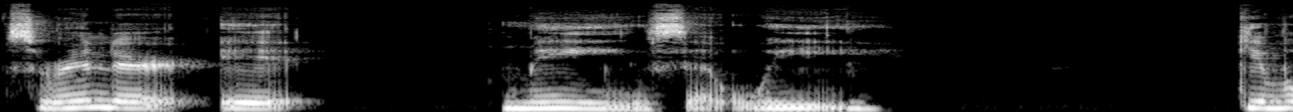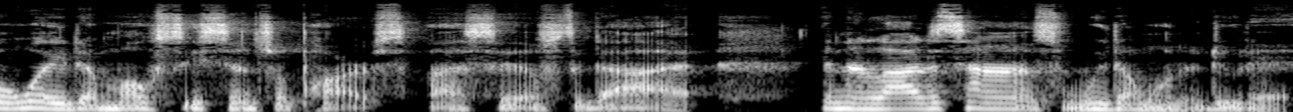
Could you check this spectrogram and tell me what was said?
Surrender it means that we give away the most essential parts of ourselves to God. And a lot of times we don't want to do that.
